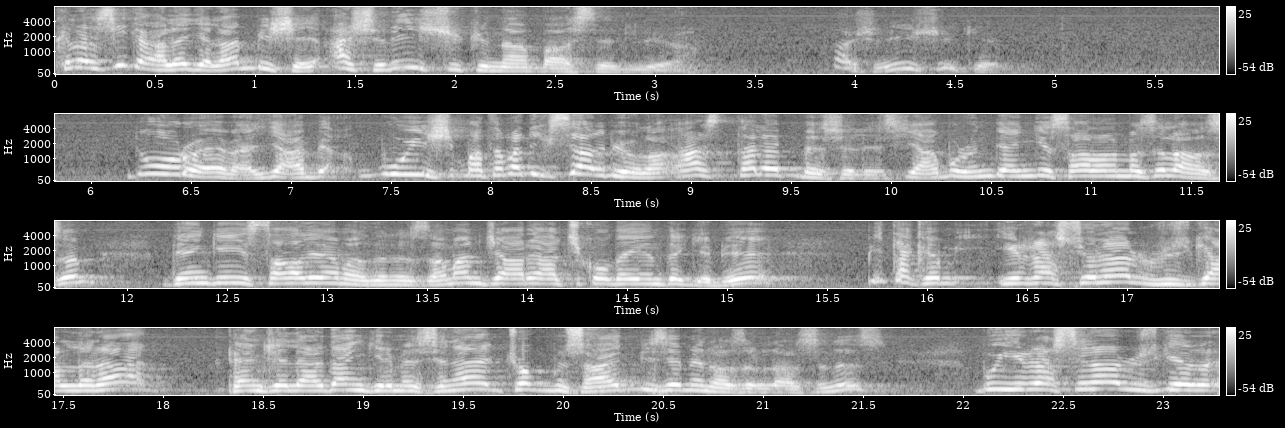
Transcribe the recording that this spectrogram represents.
klasik hale gelen bir şey. Aşırı iş yükünden bahsediliyor. Aşırı iş yükü. Doğru evet. Ya bu iş matematiksel bir olay. Arz talep meselesi. Ya bunun denge sağlanması lazım. Dengeyi sağlayamadığınız zaman cari açık olayında gibi bir takım irrasyonel rüzgarlara pencerelerden girmesine çok müsait bir zemin hazırlarsınız. Bu irrasyonel rüzgar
